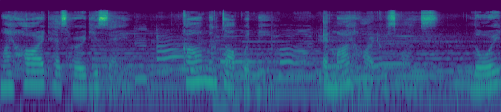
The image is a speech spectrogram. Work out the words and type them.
My heart has heard you say, Come and talk with me. And my heart responds, Lord,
